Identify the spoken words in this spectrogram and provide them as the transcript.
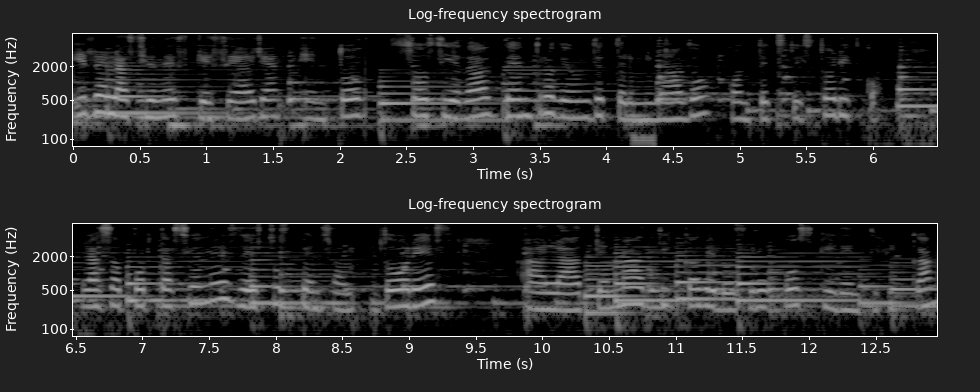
y relaciones que se hallan en toda sociedad dentro de un determinado contexto histórico. Las aportaciones de estos pensadores a la temática de los grupos que identifican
